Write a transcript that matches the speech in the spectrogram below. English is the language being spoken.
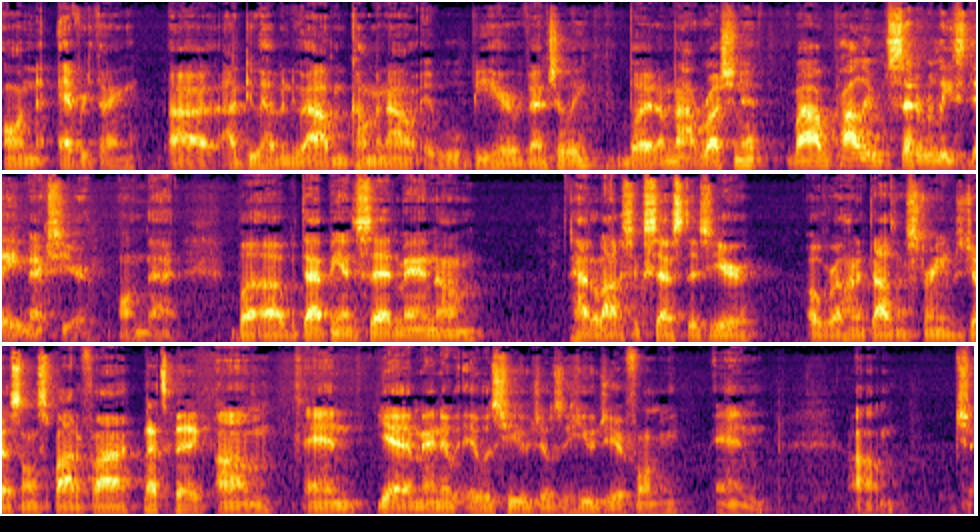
on everything. Uh, I do have a new album coming out. It will be here eventually, but I'm not rushing it. But I'll probably set a release date next year on that. But uh, with that being said, man, um, had a lot of success this year over 100,000 streams just on Spotify. That's big. Um, and yeah, man, it, it was huge. It was a huge year for me. And um,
